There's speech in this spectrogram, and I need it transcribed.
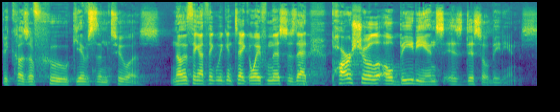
because of who gives them to us. Another thing I think we can take away from this is that partial obedience is disobedience.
